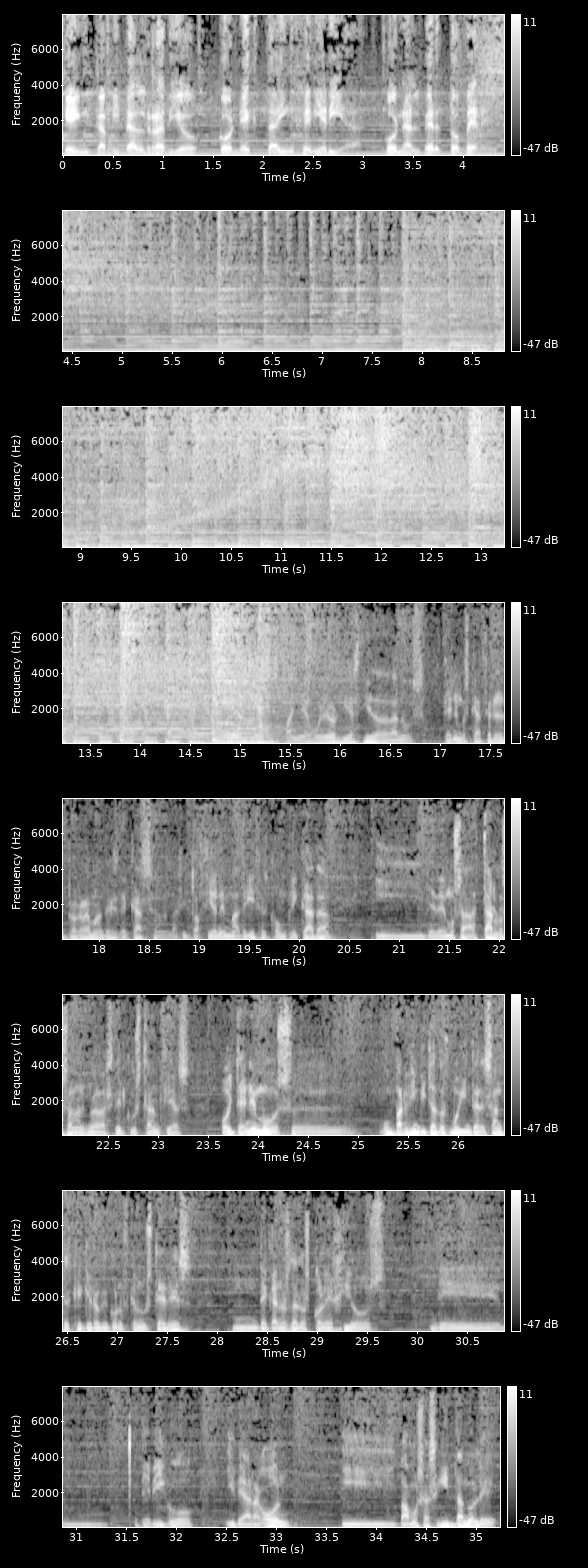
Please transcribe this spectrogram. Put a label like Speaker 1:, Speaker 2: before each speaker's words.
Speaker 1: En Capital Radio, Conecta Ingeniería con Alberto Pérez.
Speaker 2: Buenos días ciudadanos. Tenemos que hacer el programa desde casa. La situación en Madrid es complicada y debemos adaptarlos a las nuevas circunstancias. Hoy tenemos eh, un par de invitados muy interesantes que quiero que conozcan ustedes, mm, decanos de los colegios de, de Vigo y de Aragón, y vamos a seguir dándole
